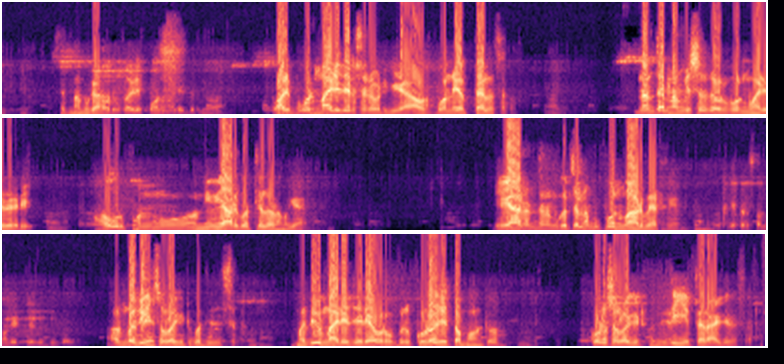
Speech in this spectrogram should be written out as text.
ಸರ್ ನಮ್ಗೆ ಅವ್ರು ಹೊಳ್ಳಿ ಫೋನ್ ಮಾಡಿದ್ರು ನಾವು? ಫೋನ್ ಮಾಡಿದ್ದಾರೆ ಸರ್ ಅವ್ರಿಗೆ. ಅವ್ರ ಫೋನ್ ಎತ್ತಾ ಇಲ್ಲ ಸರ್. ನಂತರ ನಮ್ಮ ಮಿಸ್ಸಸ್ ಅವ್ರು ಫೋನ್ ಮಾಡಿದೆ ರೀ. ಅವ್ರ ಫೋನು ನೀವು ಯಾರು ಗೊತ್ತಿಲ್ಲ ನಮಗೆ. ನೀವು ಯಾರಂತ ನಮ್ಗೆ ಗೊತ್ತಿಲ್ಲ ನಮ್ಗೆ ಫೋನ್ ಮಾಡಬೇಡ್ರಿ ಎದ್ರ ಸಂಬಂಧ ಅವ್ರು ಮದುವೆ ಸಲುವಾಗಿ ಇಟ್ಕೊಂಡಿದ್ದೀವಿ ಸರ್. ಮದುವೆ ಅವ್ರ ಅವ್ರೊಬ್ರು ಕೊಡೋದಿತ್ತು ಅಮೌಂಟು ಕೊಡೋ ಸಲುವಾಗಿ ಇಟ್ಕೊಂಡಿದ್ದು ಈ ಥರ ಆಗಿದೆ ಸರ್.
